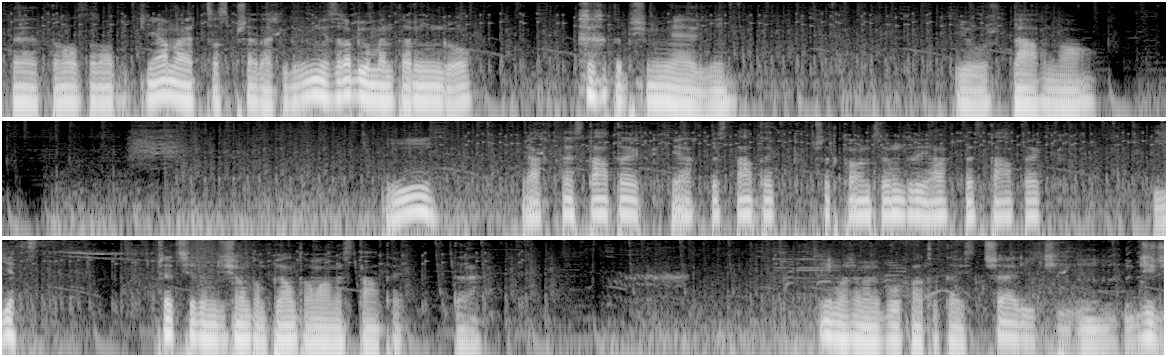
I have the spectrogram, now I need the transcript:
Chcę to zrobić. Nie mam nawet co sprzedać. Gdybym nie zrobił mentoringu, to byśmy mieli. Już dawno. I jak chcę statek, jak chcę statek przed końcem gry, jak chcę statek. Jest. Przed 75 mamy statek. D. I możemy bufa tutaj strzelić i GG.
